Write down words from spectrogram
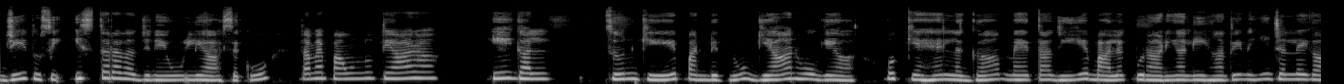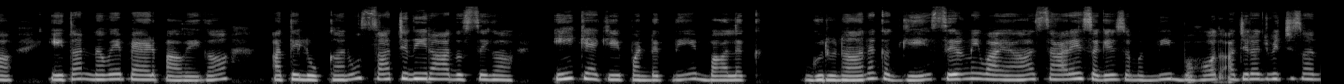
ਜੇ ਤੁਸੀਂ ਇਸ ਤਰ੍ਹਾਂ ਦਾ ਜਨੇਊ ਲਿਆ ਸਕੋ, ਤਾਂ ਮੈਂ ਪਾਉਣ ਨੂੰ ਤਿਆਰ ਹਾਂ। ਇਹ ਗੱਲ ਸੁਣ ਕੇ ਪੰਡਿਤ ਨੂੰ ਗਿਆਨ ਹੋ ਗਿਆ। ਉਹ ਕਹਿਣ ਲੱਗਾ, ਮੈਂ ਤਾਂ ਜੀ ਇਹ ਬਾਲਕ ਪੁਰਾਣੀਆਂ ਲੀਹਾਂ ਤੇ ਨਹੀਂ ਚੱਲੇਗਾ। ਇਹ ਤਾਂ ਨਵੇਂ ਪੈੜ ਪਾਵੇਗਾ ਅਤੇ ਲੋਕਾਂ ਨੂੰ ਸੱਚ ਦੀ ਰਾਹ ਦੱਸੇਗਾ। ਇਹ ਕਹਿ ਕੇ ਪੰਡਿਤ ਨੇ ਬਾਲਕ ਗੁਰੂ ਨਾਨਕ ਅੱਗੇ ਸਿਰ ਨਿਵਾਇਆ। ਸਾਰੇ ਸਗੇ ਸੰਬੰਧੀ ਬਹੁਤ ਅਜਰਜ ਵਿੱਚ ਸਨ।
